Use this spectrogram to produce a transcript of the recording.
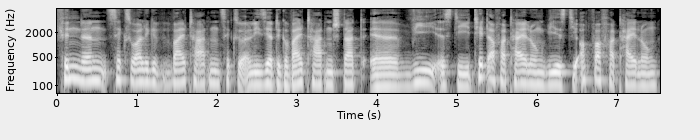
finden sexuelle Gewalttaten, sexualisierte Gewalttaten statt, äh, wie ist die Täterverteilung, wie ist die Opferverteilung,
